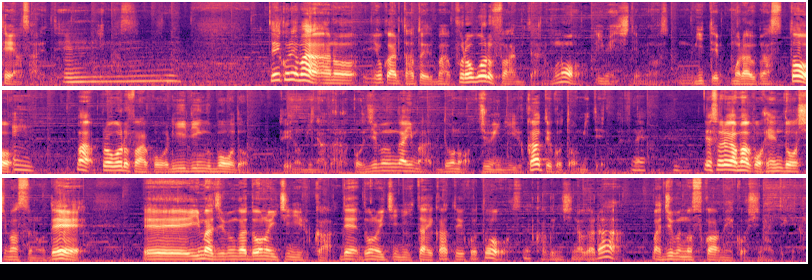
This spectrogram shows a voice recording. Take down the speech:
提案されています。でこれまああのよくある例えば、まあ、プロゴルファーみたいなものをイメージしてみます。見てもらいますと、うん、まあ、プロゴルファーはこうリーディングボードというのを見ながらこう自分が今どの順位にいるかということを見ているんですね。でそれがまあこう変動しますので、えー、今自分がどの位置にいるかでどの位置にいたいかということをです、ね、確認しながら、まあ、自分のスコアメイクをしないといけない、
